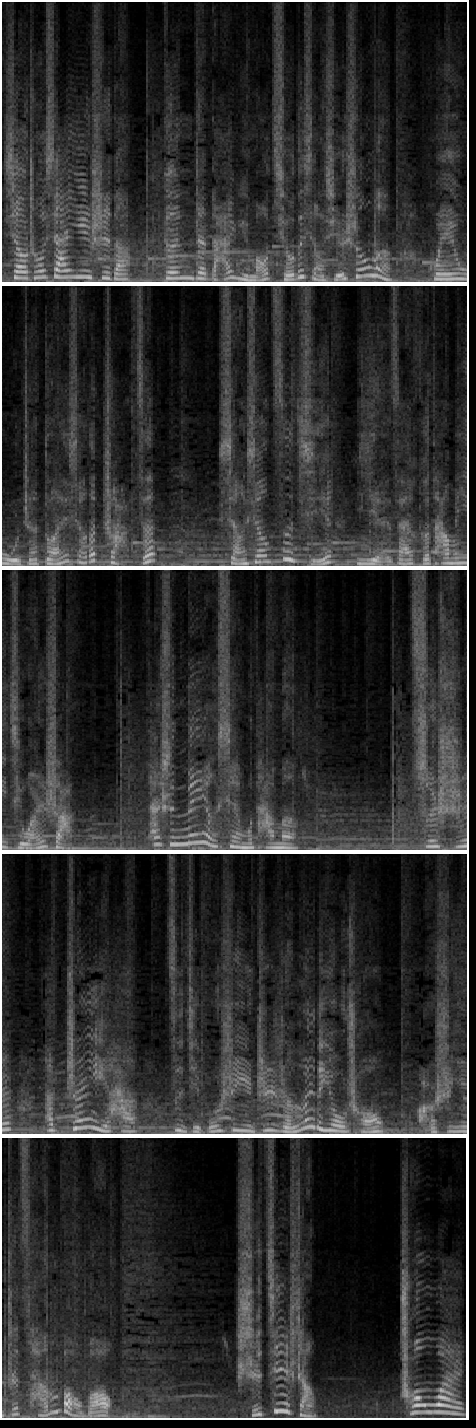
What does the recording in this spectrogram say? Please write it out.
小虫下意识的跟着打羽毛球的小学生们挥舞着短小的爪子。想象自己也在和他们一起玩耍，他是那样羡慕他们。此时他真遗憾自己不是一只人类的幼虫，而是一只蚕宝宝。实际上，窗外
